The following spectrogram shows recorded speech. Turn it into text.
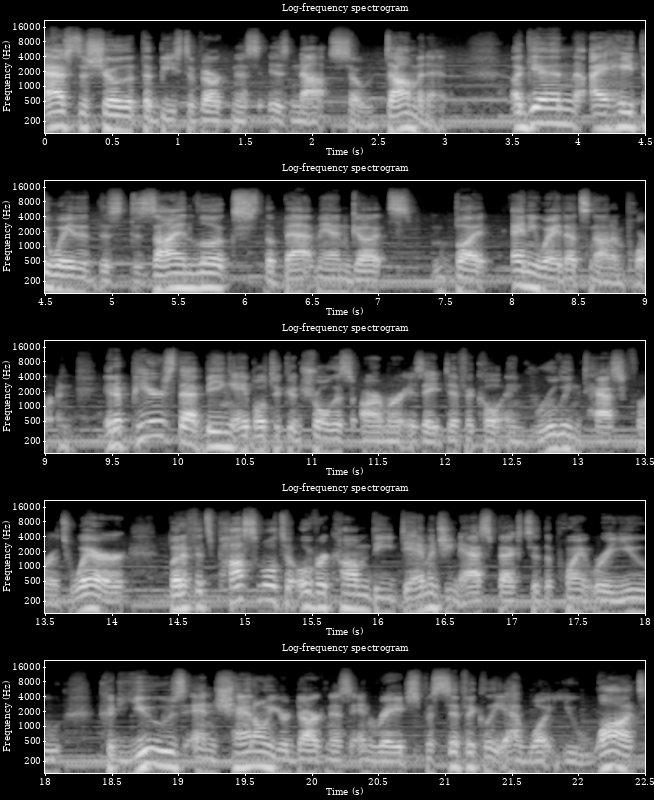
as to show that the Beast of Darkness is not so dominant. Again, I hate the way that this design looks, the Batman guts, but anyway, that's not important. It appears that being able to control this armor is a difficult and grueling task for its wearer, but if it's possible to overcome the damaging aspects to the point where you could use and channel your darkness and rage specifically at what you want,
